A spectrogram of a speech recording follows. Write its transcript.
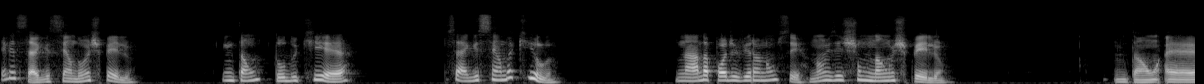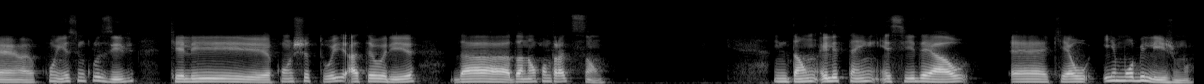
ele segue sendo um espelho. Então, tudo que é, segue sendo aquilo. Nada pode vir a não ser. Não existe um não espelho. Então, é com isso, inclusive, que ele constitui a teoria da, da não contradição. Então, ele tem esse ideal é, que é o imobilismo.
